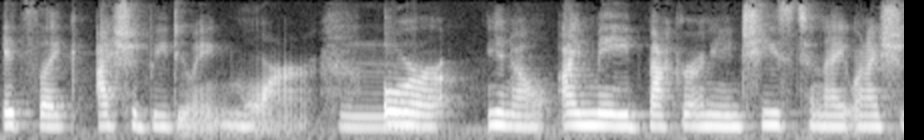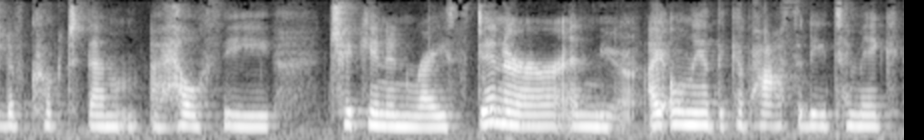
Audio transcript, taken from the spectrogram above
it's like i should be doing more. Hmm. Or you know, I made macaroni and cheese tonight when I should have cooked them a healthy chicken and rice dinner and Yeah. I only had the capacity to make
